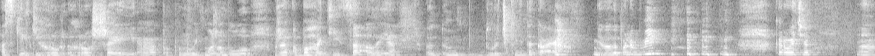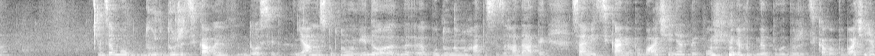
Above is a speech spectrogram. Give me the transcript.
А скільки гро- грошей е, пропонують? Можна було вже обагатитися, але я е, дурочка не така. Мені треба по любві. Коротше. е, це був дуже, дуже цікавий досвід. Я в наступному відео е, буду намагатися згадати самі цікаві побачення. Типу, одне було дуже цікаве побачення.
